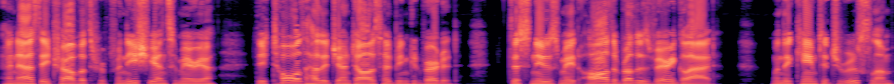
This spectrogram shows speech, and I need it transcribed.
and as they traveled through Phoenicia and Samaria, they told how the Gentiles had been converted. This news made all the brothers very glad. When they came to Jerusalem,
